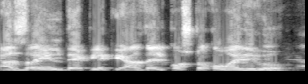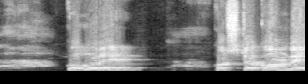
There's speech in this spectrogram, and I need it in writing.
আজরাইল দেখলে কি আজরাইল কষ্ট কমাই দিব? কবরে কষ্ট কমবে,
